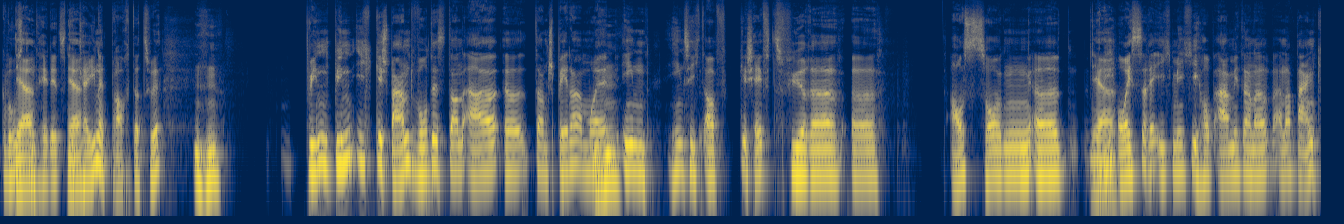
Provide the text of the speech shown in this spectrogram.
gewusst ja. und hätte jetzt die KI nicht braucht dazu. Mhm bin, bin ich gespannt, wo das dann auch äh, dann später einmal mhm. in Hinsicht auf Geschäftsführer äh, Aussagen, äh, ja. wie äußere ich mich. Ich habe auch mit einer, einer Bank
